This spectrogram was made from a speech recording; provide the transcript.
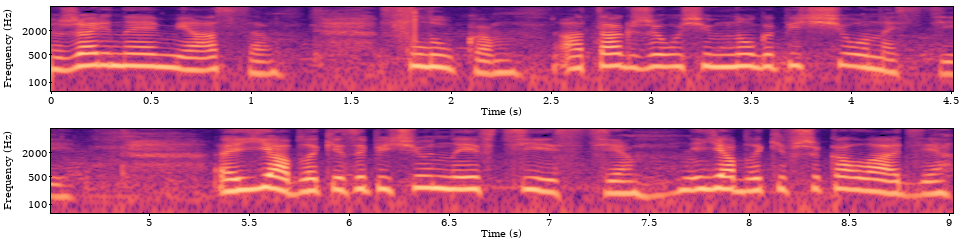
жареное мясо с луком, а также очень много печеностей. Яблоки, запеченные в тесте, яблоки в шоколаде.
